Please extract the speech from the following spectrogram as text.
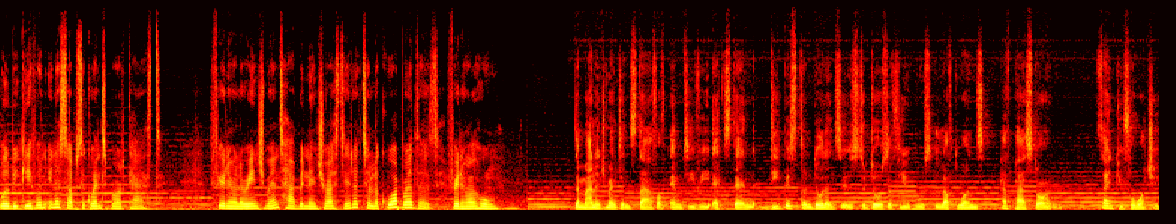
will be given in a subsequent broadcast. Funeral arrangements have been entrusted to La Qua Brothers Funeral Home. The management and staff of MTV extend deepest condolences to those of you whose loved ones have passed on. Thank you for watching.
